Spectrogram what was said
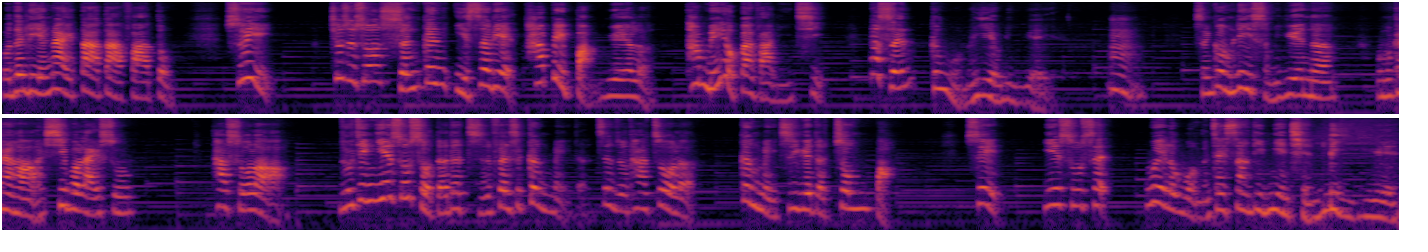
我的怜爱大大发动。所以就是说，神跟以色列他被绑约了，他没有办法离弃。那神跟我们也有立约耶。嗯神跟我们立什么约呢？我们看哈、希伯来书，他说了啊、如今耶稣所得的职分是更美的，正如他做了更美之约的中保，所以耶稣是为了我们在上帝面前立约，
